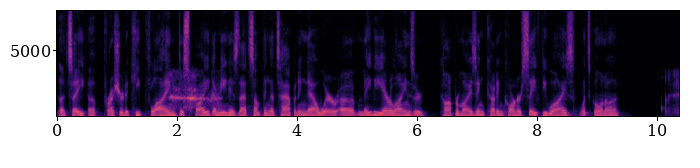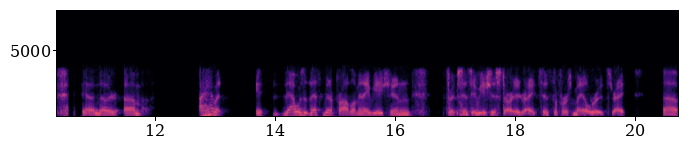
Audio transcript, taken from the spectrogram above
let's say, uh, pressure to keep flying despite? I mean, is that something that's happening now where uh, maybe airlines are compromising, cutting corners safety wise? What's going on? Yeah, another. Um, I haven't. It, that was that's been a problem in aviation since aviation started, right? Since the first mail routes, right? Uh,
